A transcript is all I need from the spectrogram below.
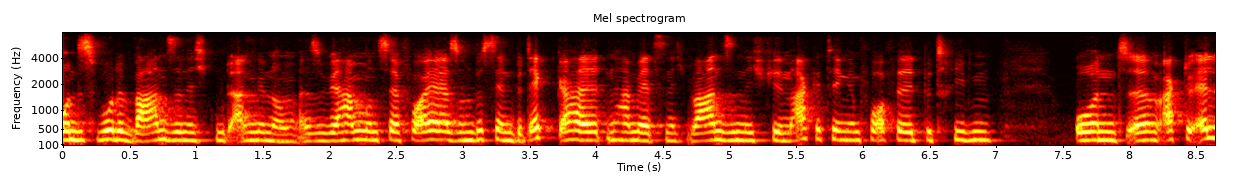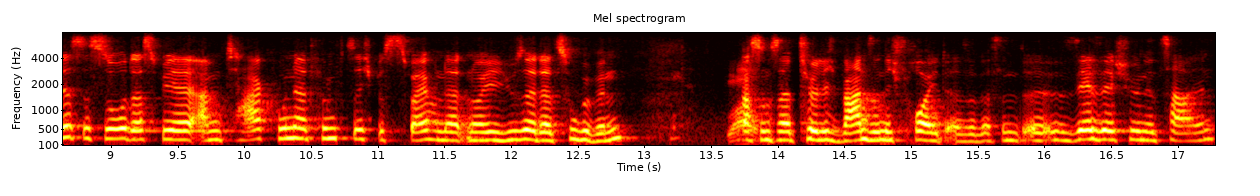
Und es wurde wahnsinnig gut angenommen. Also wir haben uns ja vorher so ein bisschen bedeckt gehalten, haben jetzt nicht wahnsinnig viel Marketing im Vorfeld betrieben und ähm, aktuell ist es so, dass wir am Tag 150 bis 200 neue User dazu gewinnen, wow. was uns natürlich wahnsinnig freut. Also das sind äh, sehr, sehr schöne Zahlen.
